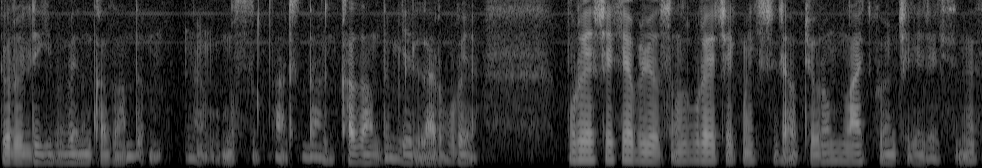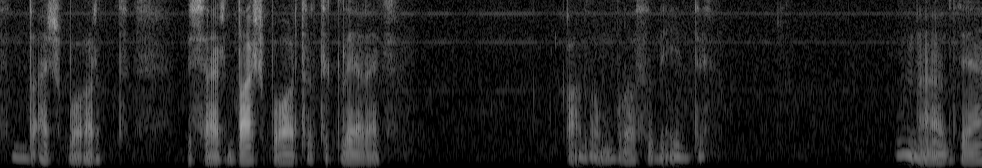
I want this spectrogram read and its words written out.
Görüldüğü gibi benim kazandığım musluklardan kazandığım gelirler buraya. Buraya çekebiliyorsunuz. Buraya çekmek için atıyorum Litecoin çekeceksiniz. Dashboard üser Dashboard'a tıklayarak pardon burası değildi. Nerede?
